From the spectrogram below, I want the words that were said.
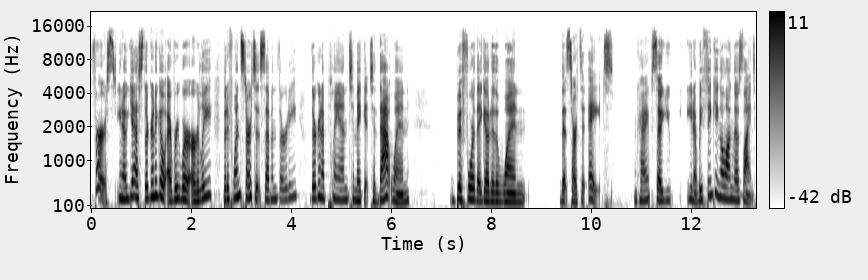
first. You know, yes, they're going to go everywhere early, but if one starts at 7:30, they're going to plan to make it to that one before they go to the one that starts at 8. Okay? So you you know, be thinking along those lines.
